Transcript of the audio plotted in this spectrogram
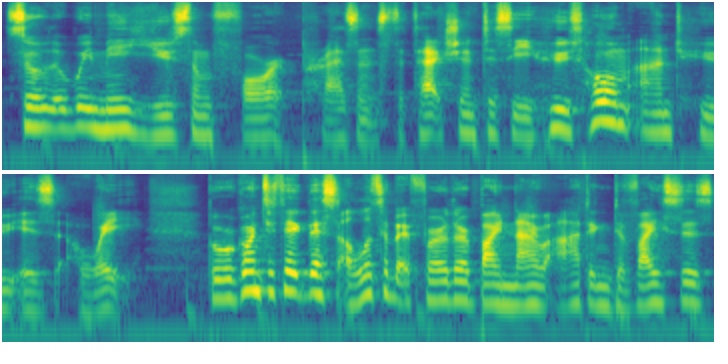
so that we may use them for presence detection to see who's home and who is away. But we're going to take this a little bit further by now adding devices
